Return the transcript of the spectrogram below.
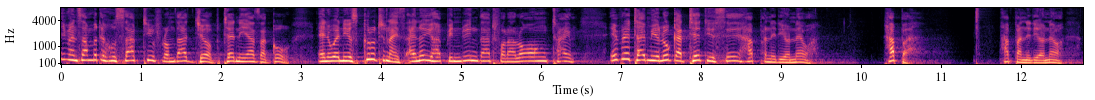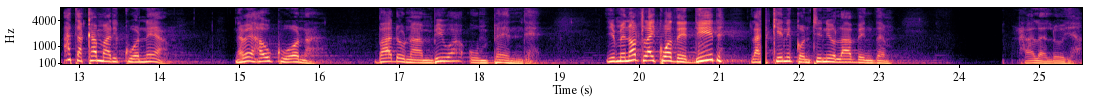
Even somebody who sacked you from that job 10 years ago. And when you scrutinize, I know you have been doing that for a long time. Every time you look at it, you say, hapa nilionewa. Hapa. Hapa nilionewa. Hata kama alikuonea na wewe haukuona, bado unaambiwa umpende. You may not like what they did, lakini continue loving them. Hallelujah.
